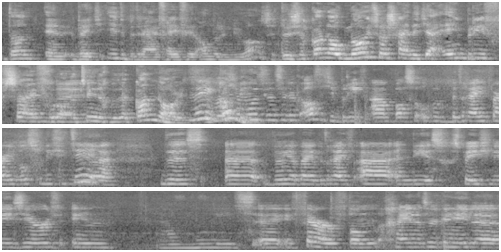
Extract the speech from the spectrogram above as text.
dan, en weet je, ieder bedrijf heeft weer andere nuances. Dus het kan ook nooit zo zijn dat jij één brief schrijft voor Nee. 20 bedrijven. kan nooit. Nee, dat want je niet. moet natuurlijk altijd je brief aanpassen op het bedrijf waar je wilt solliciteren. Dus eh, wil jij bij bedrijf A en die is gespecialiseerd in, nou noem iets, eh, in verf, dan ga je natuurlijk een hele,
